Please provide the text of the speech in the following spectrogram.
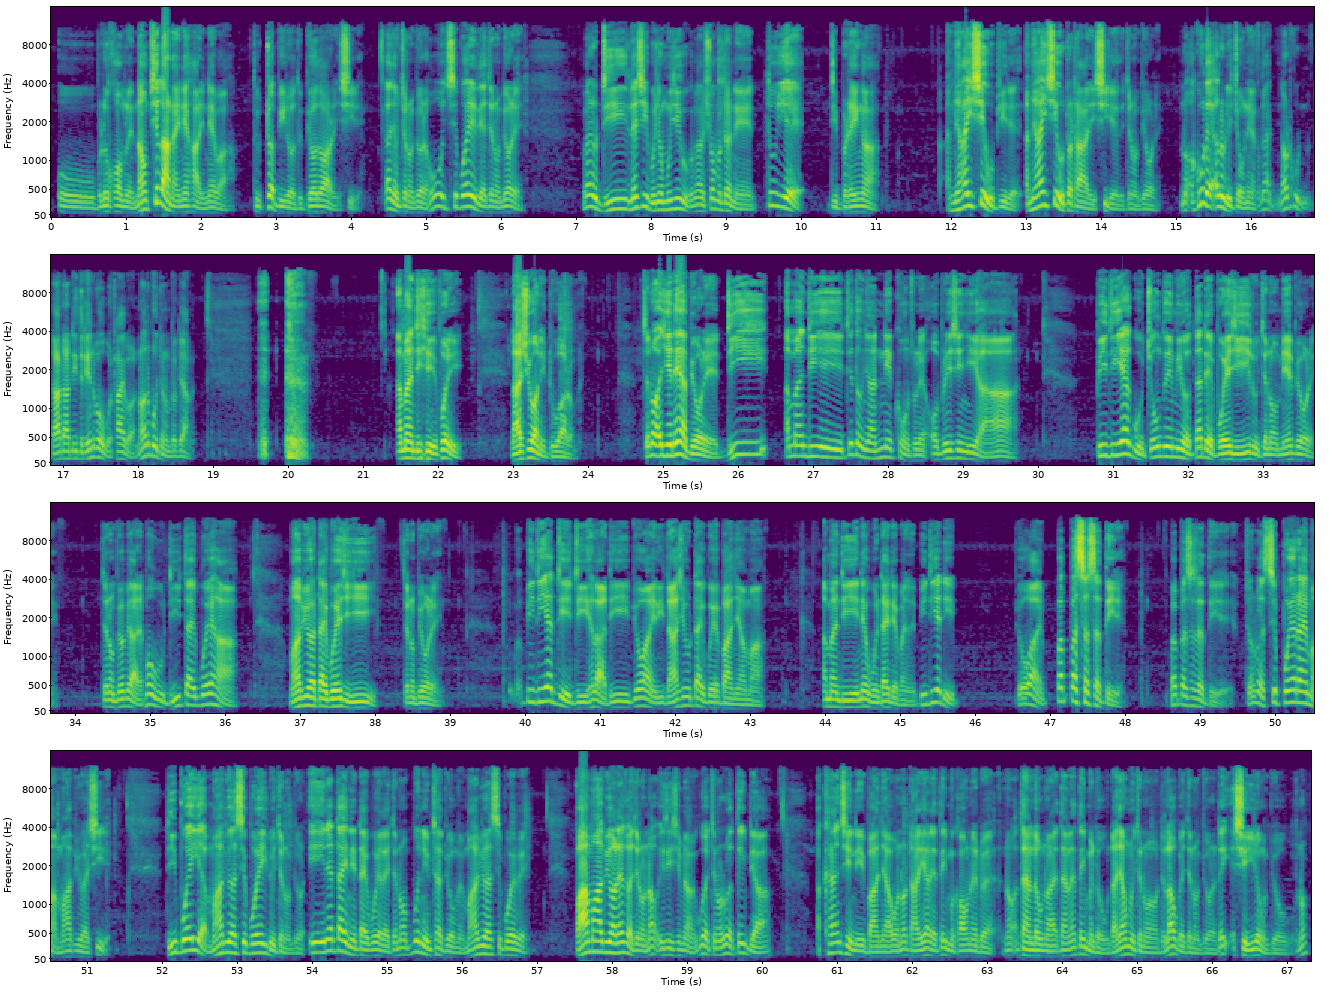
ဟိုဘယ်လိုခေါ်မလဲနောက်ဖြစ်လာနိုင်တဲ့ဟာတွေနဲ့ပါသူတွက်ပြီးတော့သူပြောသွားတာရှိတယ်အဲဒါကြောင့်ကျွန်တော်ပြောတယ်ဟိုစစ်ပွဲတွေကကျွန်တော်ပြောတယ်ခင်ဗျားတို့ဒီလက်ရှိဗိုလ်ချုပ်မူကြီးကိုခင်ဗျားတို့ရှော့မတွက်နဲ့သူ့ရဲ့ဒီ brain ကအများကြီးရှေ့ကိုပြေးတယ်အများကြီးရှေ့ကိုတွက်ထားတာရှိတယ်ဆိုကျွန်တော်ပြောတယ် နော်အခုလည်းအဲ့လိုတွေကြုံနေရခင်ဗျာနောက်တစ်ခုဒါဒါဒီသတင်းတစ်ပုဒ်ပေါ်ထားပါနောက်တစ်ပုဒ်ကျွန်တော်ပြောပြမယ် MNDA အဖွဲ့တွေလာရှိုးကနေဒူရတော့မယ်ကျွန်တော်အရင်တည်းကပြောတယ်ဒီ MNDA 139ခွန်ဆိုတဲ့ operation ကြီးဟာ PDF ကိုကျုံသွင်းပြီးတော့တတ်တဲ့ပွဲကြီးလို့ကျွန်တော်အမြဲပြောတယ်ကျွန်တော်ပြောပြတယ်မဟုတ်ဘူးဒီတိုက်ပွဲဟာမာဗျူဟာတိုက်ပွဲကြီးကျွန်တော်ပြောတယ် PDF တွေဒီဟလာဒီပြောရရင်ဒီလာရှိုးတိုက်ပွဲဘာညာမှာ MNDA နဲ့ဝင်တိုက်တယ်ဘာညာ PDF တွေပြောရရင်ပတ်ပတ်ဆက်ဆက်သေးတယ်ပတ်ပတ်ဆက်ဆက်သေးတယ်ကျွန်တော်တို့စစ်ပွဲတိုင်းမှာမာဗျူဟာရှိတယ်ဒီပွဲကြီးကမာဗျူဟာစစ်ပွဲကြီးလို့ကျွန်တော်ပြောတယ် AA နဲ့တိုက်နေတိုက်ပွဲရလဲကျွန်တော်ပွင့်နေထပ်ပြောမယ်မာဗျူဟာစစ်ပွဲပဲဘာမာဗျူဟာလဲဆိုတော့ကျွန်တော်နောက်အေးသေးရှင်းပြမယ်အခုကကျွန်တော်တို့ကတိတ်ပြအခန်းအခြေအနေဘာညာပေါ့နော်ဒါတွေကလည်းတိတ်မကောင်းတဲ့အတွက်နော်အတန်လုံတာအတန်လည်းတိတ်မလုံဒါကြောင့်မလို့ကျွန်တော်ဒီလောက်ပဲကျွန်တော်ပြောတာတိတ်အရှိကြီးတော့မပြောဘူးနော်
